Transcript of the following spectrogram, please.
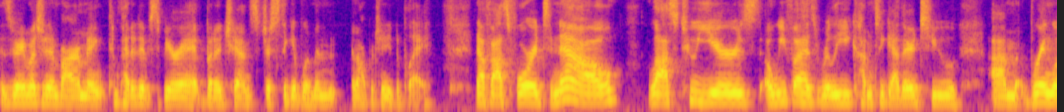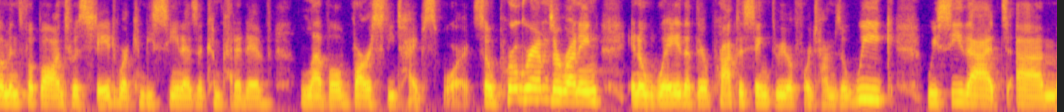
was very much an environment, competitive spirit, but a chance just to give women an opportunity to play. Now, fast forward to now, last two years, OWIFA has really come together to um, bring women's football onto a stage where it can be seen as a competitive level varsity type sport. So programs are running in a way that they're practicing three or four times a week. We see that um,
